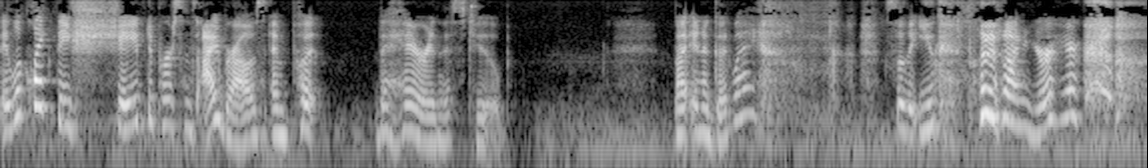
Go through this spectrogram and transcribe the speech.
they look like they shaved a person's eyebrows and put the hair in this tube but in a good way so that you can put it on your hair.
